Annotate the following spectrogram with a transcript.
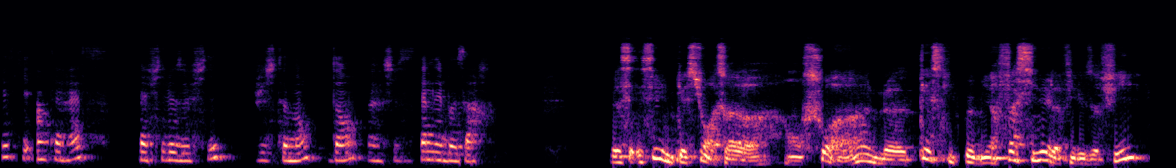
Qu'est-ce qui intéresse la philosophie, justement, dans euh, ce système des beaux-arts? C'est une question à ça, en soi. Hein. Qu'est-ce qui peut bien fasciner la philosophie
